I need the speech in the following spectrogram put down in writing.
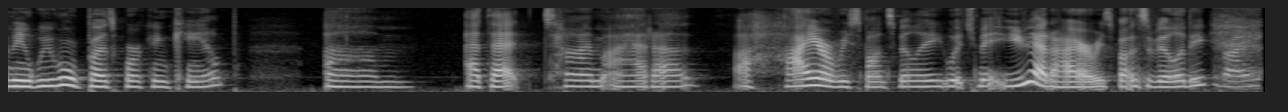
I mean, we were both working camp. Um, at that time, I had a, a higher responsibility, which meant you had a higher responsibility. Right.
